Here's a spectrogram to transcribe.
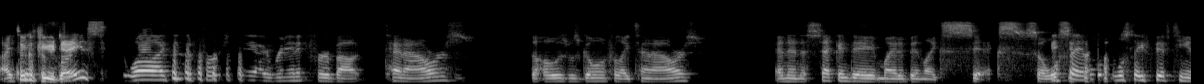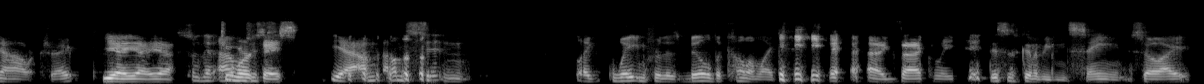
I took a few fir- days Well, I think the first day I ran it for about 10 hours. The hose was going for like 10 hours. And then the second day it might have been like 6. So we'll say we'll, say 15 hours, right? yeah yeah yeah So then two I'm work just, days Yeah, I'm I'm sitting like waiting for this bill to come. I'm like yeah exactly this is going to be insane. So I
